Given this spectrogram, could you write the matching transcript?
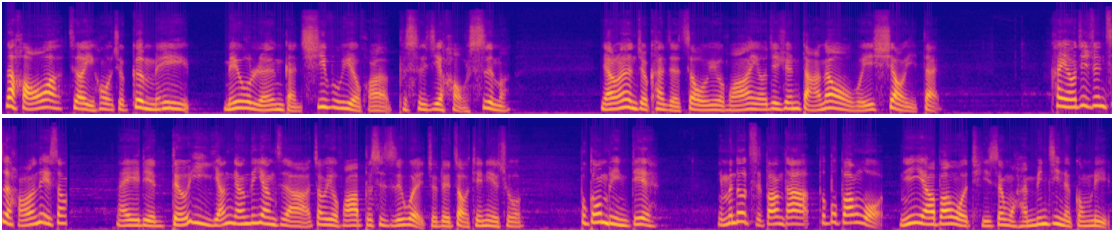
那好啊，这样以后就更没没有人敢欺负月华了，不是一件好事吗？”两人就看着赵月华、姚建轩打闹，微笑以待。看姚建轩治好了内伤，那一脸得意洋洋的样子啊！赵月华不是滋味，就对赵天烈说：“不公平，爹。”你们都只帮他，都不帮我，你也要帮我提升我寒冰镜的功力。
